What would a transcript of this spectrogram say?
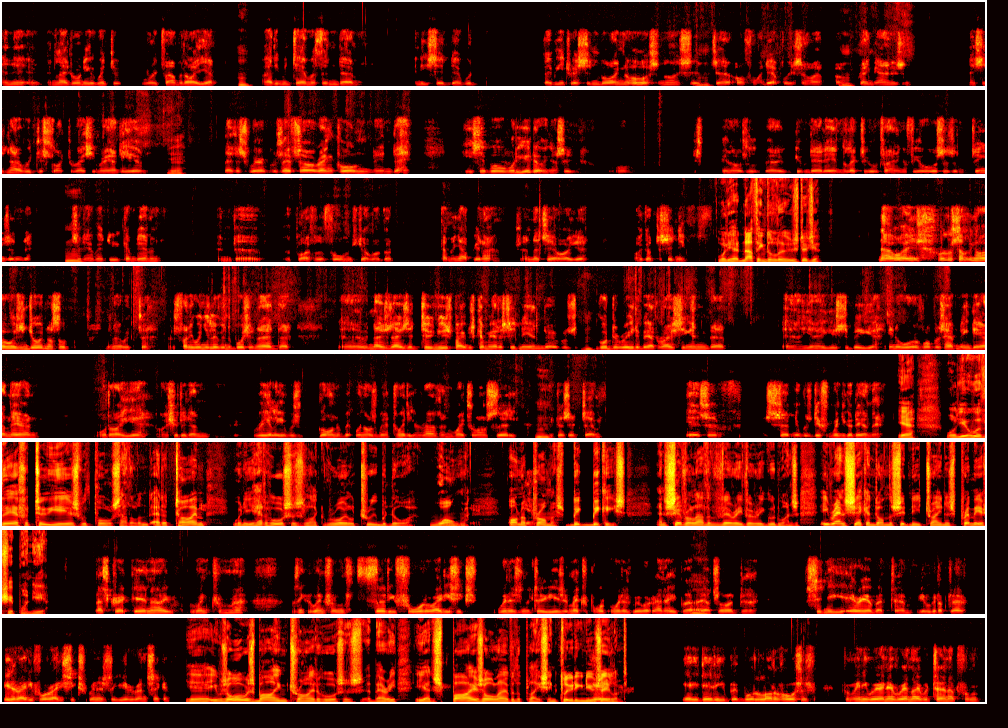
and uh, and later on he went to Warwick Farm. But I mm. I had him in Tamworth, and um, and he said, uh, "Would they be interested in buying the horse?" And I said, mm. "I'll find out for you." So I, I mm. rang the owners and they said, no, we'd just like to race him around here. And yeah. That is where it was left. So I rang Paul and, and uh, he said, well, what are you doing? I said, well, you know, I was uh, giving Dad hand electrical, training a few horses and things. And uh, mm. said, how about you come down and, and uh, apply for the foreman's job I got coming up, you know? And that's how I, uh, I got to Sydney. Well, you had nothing to lose, did you? No, I well, it was something I always enjoyed, and I thought, you know, it, uh, it's funny when you live in the bush, and they had uh, uh, in those days had two newspapers come out of Sydney, and it was mm. good to read about racing, and uh, uh, you know, used to be uh, in awe of what was happening down there, and what I I should have done really was gone a bit when I was about twenty, rather than wait till I was thirty, mm. because it. Um, yeah, a, it certainly was different when you got down there. Yeah. Well, you were there for two years with Paul Sutherland at a time when he had horses like Royal Troubadour, Wong, Honour yeah. Promise, Big Bickies, and several other very, very good ones. He ran second on the Sydney Trainers Premiership one year. That's correct. Yeah, no, he went from, uh, I think it went from 34 to 86 winners in the two years at Metropolitan winners. We were at a heap uh, mm. outside. Uh, Sydney area, but um, yeah, we got up to either 84 or 86 winners the year he ran second. Yeah, he was always buying tried horses, uh, Barry. He had spies all over the place, including New yeah. Zealand. Yeah, he did. He bought a lot of horses from anywhere and everywhere, and they would turn up from.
